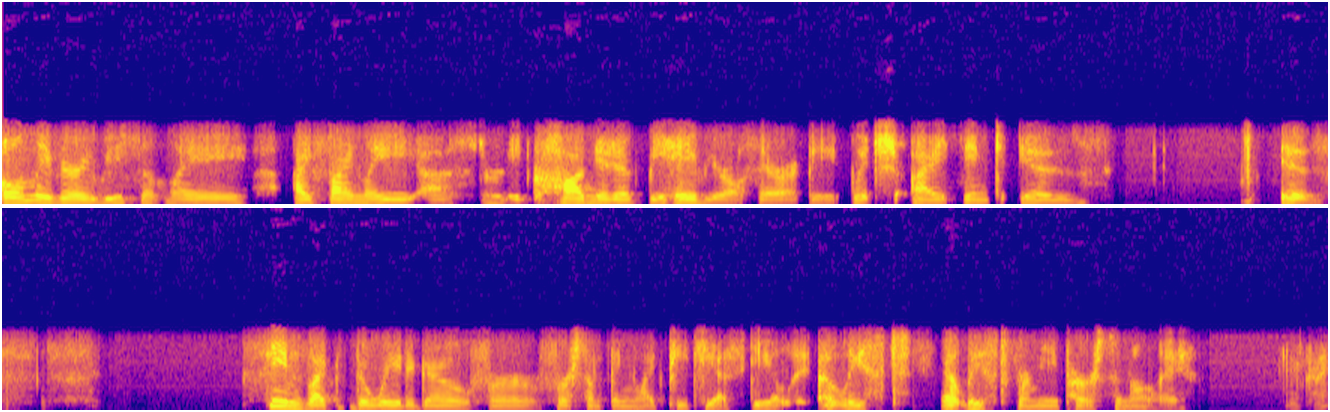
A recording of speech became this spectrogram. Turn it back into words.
only very recently I finally uh, started cognitive behavioral therapy, which I think is is seems like the way to go for for something like PTSD at least at least for me personally. Okay.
